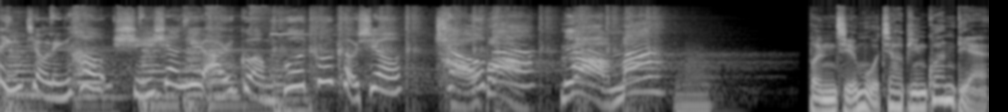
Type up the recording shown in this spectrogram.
零九零后时尚育儿广播脱口秀，潮爸辣妈。本节目嘉宾观点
